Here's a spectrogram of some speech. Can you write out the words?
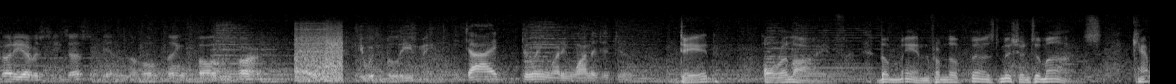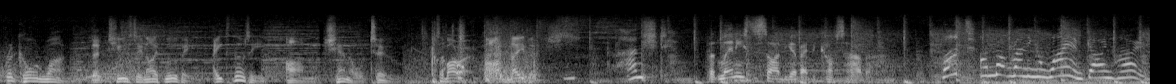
But he ever sees us again, the whole thing falls apart. You wouldn't believe me. He died doing what he wanted to do. Dead or alive? The men from the first mission to Mars. Capricorn 1, the Tuesday night movie, 8.30 on Channel 2. Tomorrow on Neighbours. Punched him. But Lenny's decided to go back to Coffs Harbour. What? I'm not running away, I'm going home.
